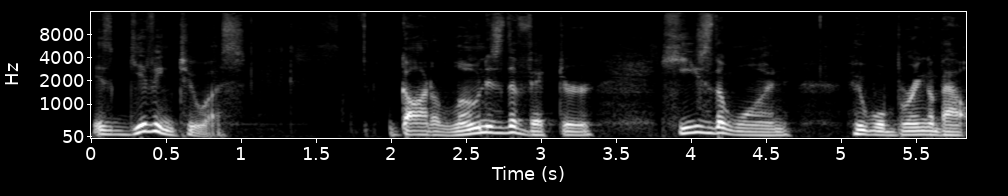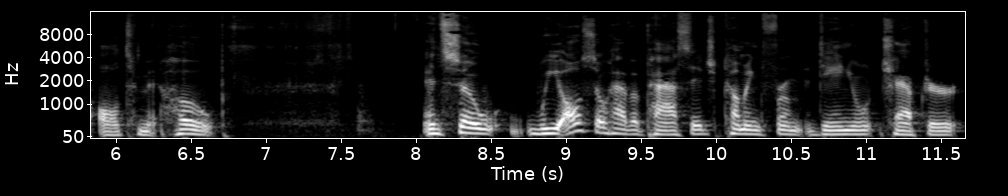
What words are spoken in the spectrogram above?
is giving to us. God alone is the victor. He's the one who will bring about ultimate hope. And so we also have a passage coming from Daniel chapter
